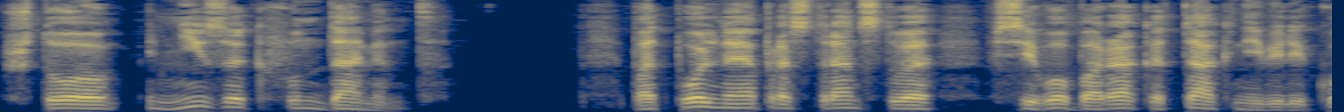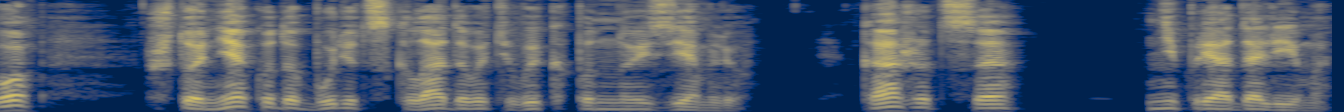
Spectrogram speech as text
что низок фундамент. Подпольное пространство всего барака так невелико, что некуда будет складывать выкопанную землю. Кажется, непреодолимо.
